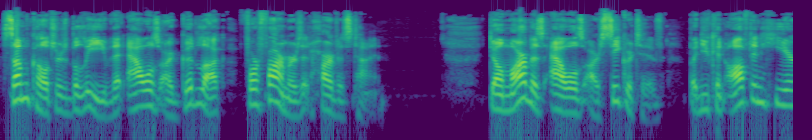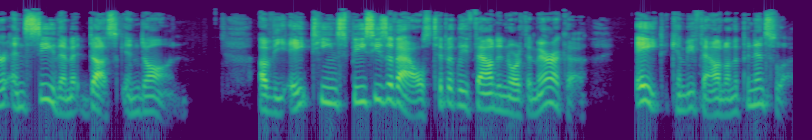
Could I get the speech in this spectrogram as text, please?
Some cultures believe that owls are good luck for farmers at harvest time. Delmarva's owls are secretive, but you can often hear and see them at dusk and dawn. Of the 18 species of owls typically found in North America, eight can be found on the peninsula.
